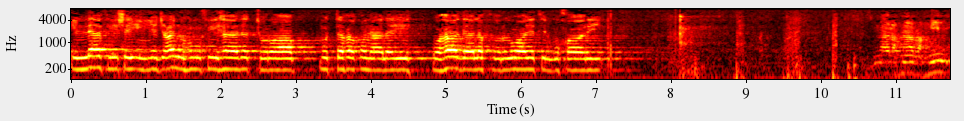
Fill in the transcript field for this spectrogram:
إلا في شيء يجعله في هذا التراب متفق عليه. وهذا لفظ رواية البخاري. بسم الله الرحمن الرحيم.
